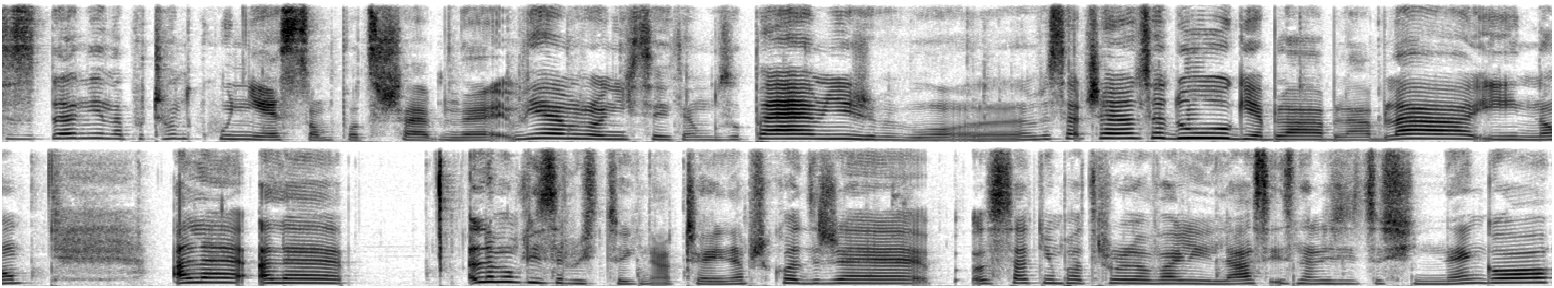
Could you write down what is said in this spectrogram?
te zadania na początku nie są potrzebne. Wiem, że oni chcieli tam uzupełnić, żeby było e, wystarczająco długie, bla, bla, bla i no. Ale, ale, ale mogli zrobić to inaczej. Na przykład, że ostatnio patrolowali las i znaleźli coś innego,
